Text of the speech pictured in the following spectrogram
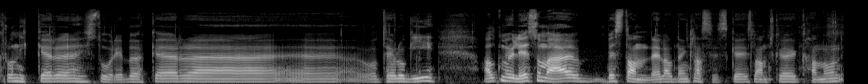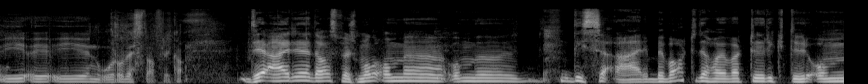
kronikker, historiebøker og teologi. Alt mulig som er bestanddel av den klassiske islamske kanonen i, i, i Nord- og Vest-Afrika. Det er eh, da spørsmål om, eh, om, eh, disse er bevart. Det har jo vært rykter om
